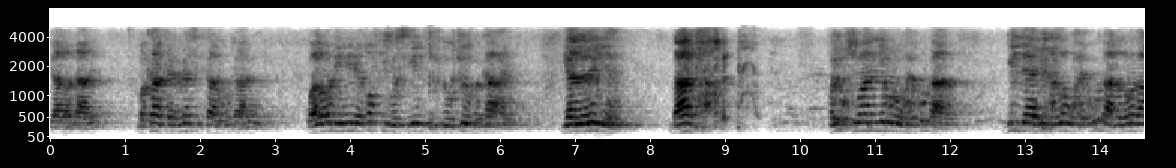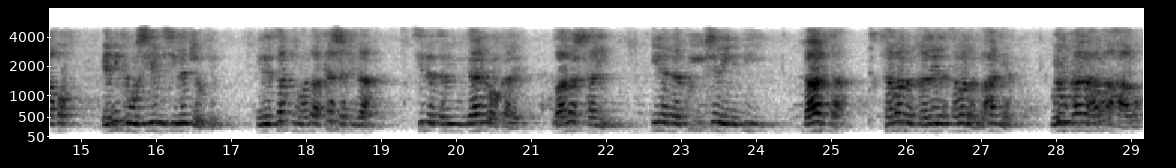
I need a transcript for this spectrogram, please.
yaa la dhaalay makaankana masjidkaa lagu dhaalay waa labadii nin ee qofkii wasiyadiisii doogjoogka ka ahayd. Yaa la leeyahay dhaarta fa iyaguna waxay ku dhaaran bilaahi alla waxay ugu dhaaran labadaa qof ee ninka wasiyadiisii la joogtay. In irtabtum haddaad ka shakidaan sida tamiimu daari oo kale laa nashari inaanaan ku iibsanaynin bihi dhaarta samanan qaliila samanan lacagya walow kaana haba ahaado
